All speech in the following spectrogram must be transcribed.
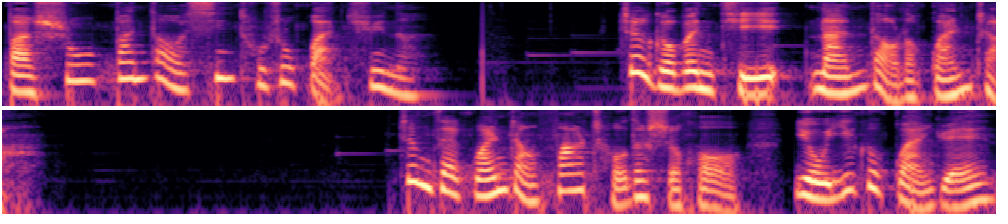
把书搬到新图书馆去呢？这个问题难倒了馆长。正在馆长发愁的时候，有一个馆员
